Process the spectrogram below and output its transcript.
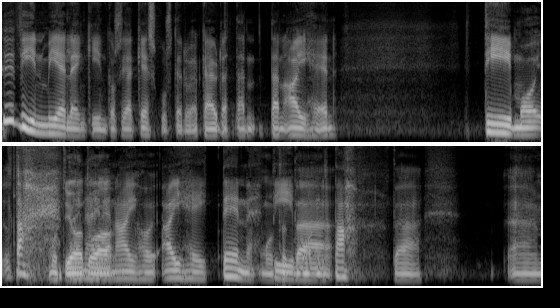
hyvin mielenkiintoisia keskusteluja käydä tämän, tämän aiheen tiimoilta. Mut joo, tuo, näiden aiho, aiheiden mutta tiimoilta. Tää, tää, ähm,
